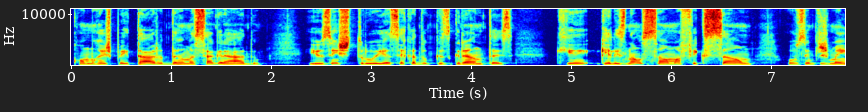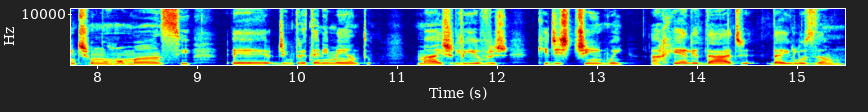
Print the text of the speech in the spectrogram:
como respeitar o Dhamma sagrado e os instrui acerca dos grantas, que, que eles não são uma ficção ou simplesmente um romance é, de entretenimento, mas livros que distinguem a realidade da ilusão.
